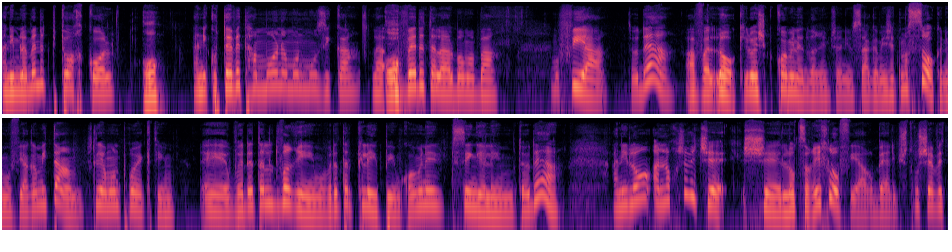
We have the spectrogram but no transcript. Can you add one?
אני מלמדת פיתוח קול, או, אני כותבת המון המון מוזיקה, עובדת על האלבום הבא. מופיע, אתה יודע, אבל לא, כאילו יש כל מיני דברים שאני עושה, גם יש את מסוק, אני מופיעה גם איתם, יש לי המון פרויקטים. אה, עובדת על דברים, עובדת על קליפים, כל מיני סינגלים, אתה יודע. אני לא, אני לא חושבת ש, שלא צריך להופיע הרבה, אני פשוט חושבת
